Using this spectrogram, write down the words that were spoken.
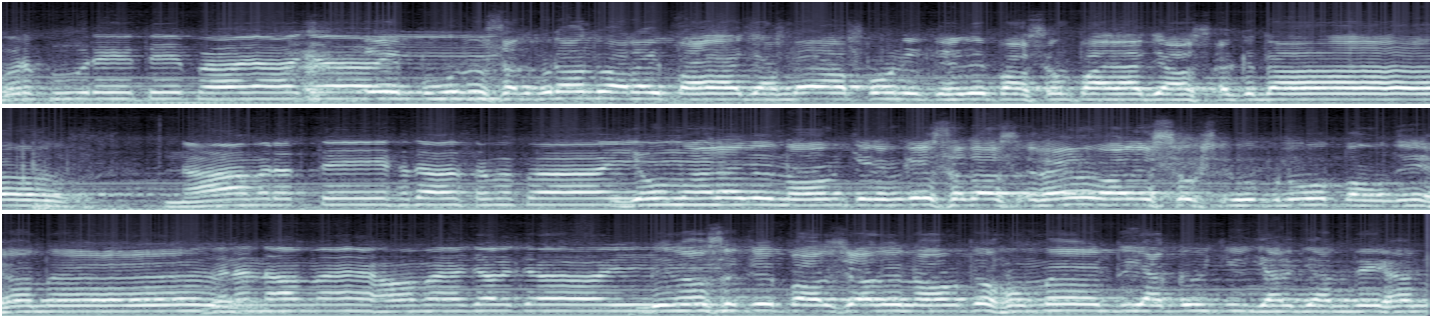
ਗੁਰ ਪੂਰੇ ਤੇ ਪਾਇਆ ਇਹ ਜਾਏ ਪੂਰਨ ਸਤਿਗੁਰਾਂ ਦੁਆਰਾ ਹੀ ਪਾਇਆ ਜਾਂਦਾ ਹੈ, ਆਪੋ ਨਹੀਂ ਕਿਸੇ ਪਾਸੋਂ ਪਾਇਆ ਜਾ ਸਕਦਾ। ਨਾਮ ਰਤੇ ਸਦਾ ਸੁਖ ਪਾਈ ਜੋ ਮਹਾਰਾਜ ਦੇ ਨਾਮ ਚ ਰੰਗੇ ਸਦਾ ਰਹਿਣ ਵਾਲੇ ਸੁਖ ਸਰੂਪ ਨੂੰ ਉਹ ਪਾਉਂਦੇ ਹਨ। ਬਿਨ ਨਾਮੈ ਹੋਮੈ ਜਲ ਜਾਈ। ਬਿਨਾਂ ਸੱਚੇ ਪਾਤਸ਼ਾਹ ਦੇ ਨਾਮ ਤੋਂ ਹਉਮੈ ਦੀ ਅੱਗ ਵਿੱਚ ਜਲ ਜਾਂਦੇ ਹਨ।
